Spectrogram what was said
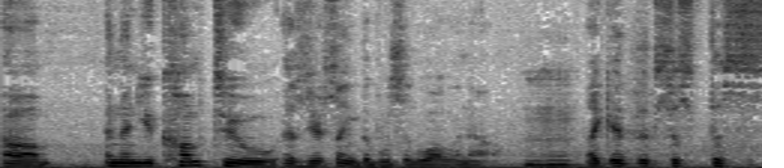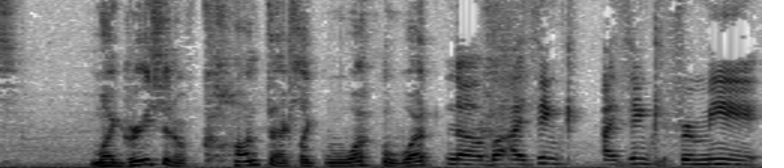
Um, and then you come to as you're saying the Bous El Wawa now, Mm-hmm. like it, it's just this migration of context. Like what what No, but I think I think for me,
